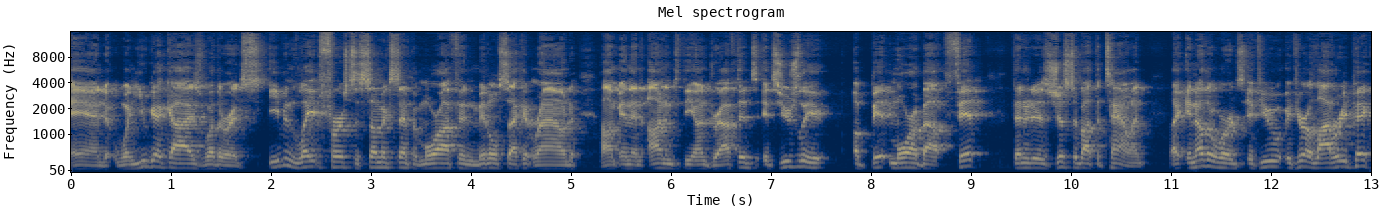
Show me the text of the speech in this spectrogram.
And when you get guys, whether it's even late first to some extent, but more often middle second round, um, and then on into the undrafted, it's usually a bit more about fit than it is just about the talent. Like in other words, if you if you're a lottery pick,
